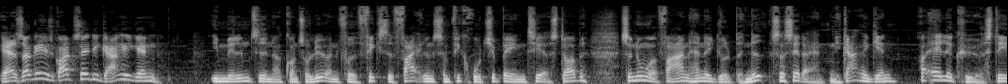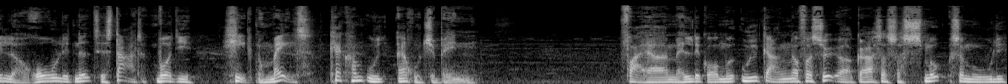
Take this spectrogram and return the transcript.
Ja, så kan I godt sætte i gang igen. I mellemtiden har kontrolløren fået fikset fejlen, som fik rutsjebanen til at stoppe, så nu hvor faren han er hjulpet ned, så sætter han den i gang igen, og alle kører stille og roligt ned til start, hvor de helt normalt kan komme ud af rutsjebanen. Freja og Malte går mod udgangen og forsøger at gøre sig så små som muligt,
